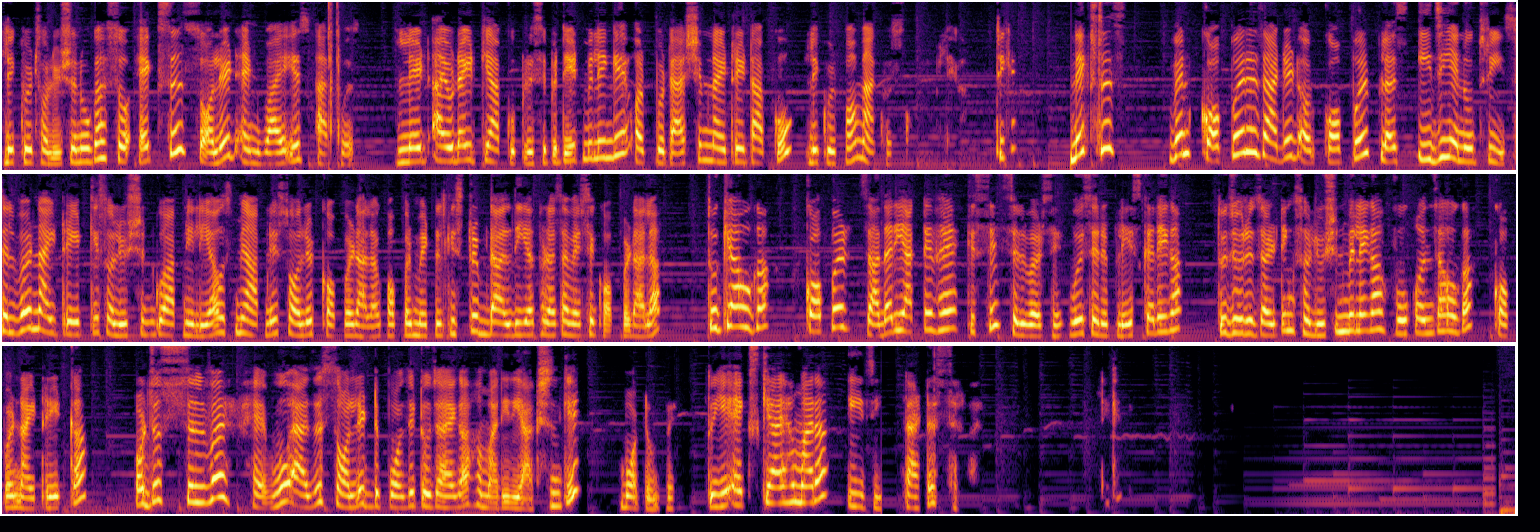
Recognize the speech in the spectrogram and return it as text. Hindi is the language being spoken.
लिक्विड सॉल्यूशन होगा। So X is solid and Y is aqueous lead iodide के आपको प्रेसिपिटेट मिलेंगे और पोटेशियम नाइट्रेट आपको लिक्विड फॉर्म एक्वस फॉर्म मिलेगा। ठीक है? Next is when copper is added और copper plus EgNO3 silver nitrate के सॉल्यूशन को आपने लिया, उसमें आपने सॉलिड कॉपर डाला कॉपर मेटल की स्ट्रिप डाल दी या थोड़ा सा वैसे कॉपर डाला तो क्या होगा? कॉपर ज़्यादा रिएक्टिव है किससे? सिल्वर से। वो इसे रिप्लेस करेगा। तो जो रिजल्टिंग सॉल्यूशन मिलेगा, वो कौन सा होगा? कॉपर नाइट्रेट का। और जो सिल्वर है, वो एज ए सॉलिड डिपॉजिट हो जाएगा हमारी रिएक्शन के बॉटम पे। तो ये एक्स क्या है हमारा? Easy that is silver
